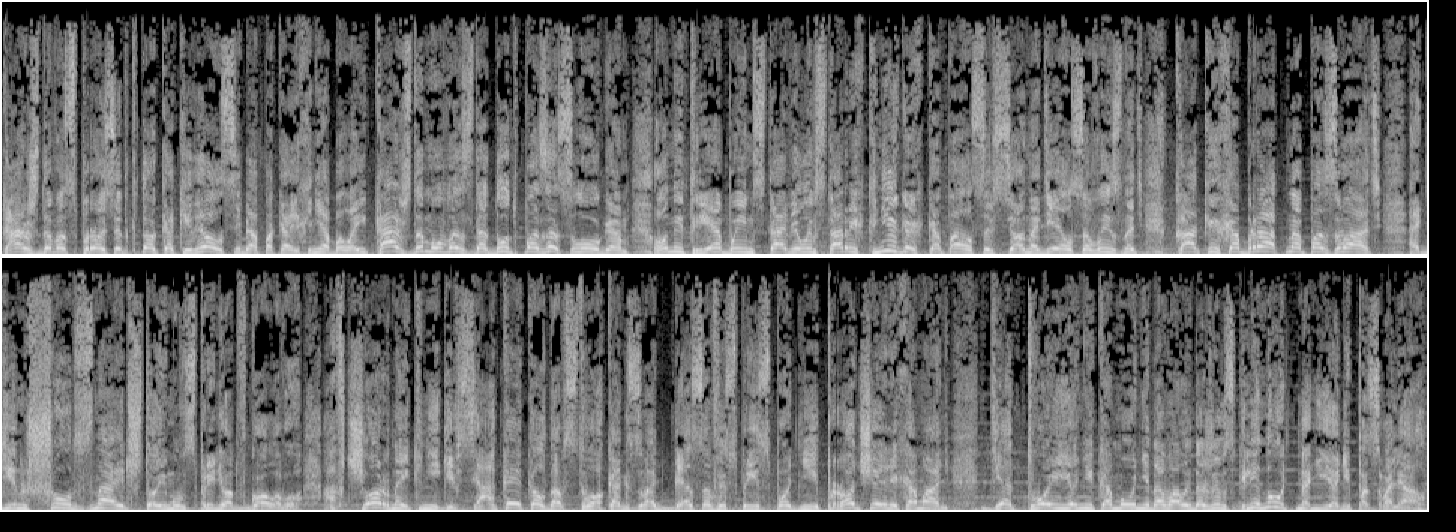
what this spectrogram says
Каждого спросят, кто как вел себя, пока их не было, и каждому воздадут по заслугам! Он и требуем ставил и в старых книгах них копался, все надеялся вызнать, как их обратно позвать. Один шут знает, что ему взбредет в голову, а в черной книге всякое колдовство, как звать бесов из преисподней и прочая лихомань. Дед твой ее никому не давал и даже взглянуть на нее не позволял.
